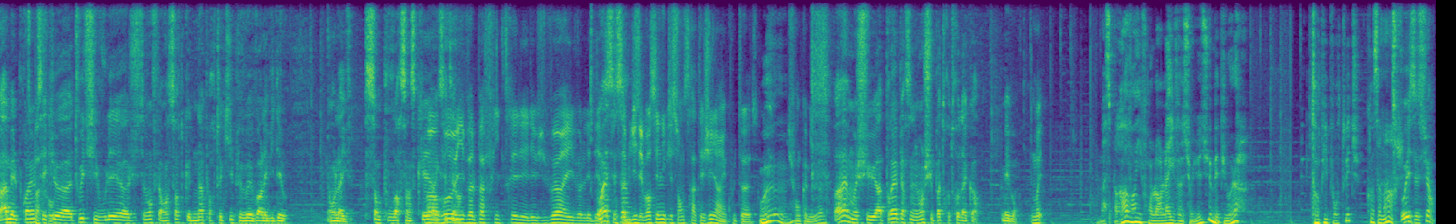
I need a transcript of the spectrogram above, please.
Ah mais le problème C'est pas que euh, Twitch il voulait euh, justement faire en sorte que n'importe qui pouvait voir les vidéos en live sans pouvoir s'inscrire en etc. gros, ils veulent pas filtrer les, les viewers et ils veulent les Ouais, c'est ça. déresponsabiliser. Bon, c'est une question de stratégie, hein. écoute, euh, Ouais. ils font comme ils veulent. Ouais, moi je suis après personnellement je suis pas trop trop d'accord. Mais bon. Bah c'est pas grave, hein, ils font leur live sur YouTube et puis voilà. Tant pis pour Twitch. Quand ça marche. Oui, c'est sûr.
